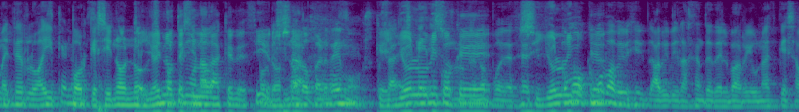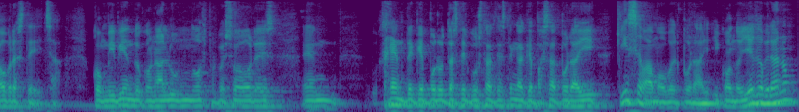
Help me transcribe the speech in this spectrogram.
meterlo ahí es que porque si no, no. Yo no tengo si nada que decir. O si sea, no lo perdemos. Que o sea, yo lo único que. que no puede ser. Si yo lo ¿Cómo, único que... ¿Cómo, va a vivir, a vivir, la gente del barrio una vez que esa obra esté hecha? Conviviendo con alumnos, profesores. En, gente que por otras circunstancias tenga que pasar por ahí, ¿quién se va a mover por ahí? Y cuando llegue verano...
